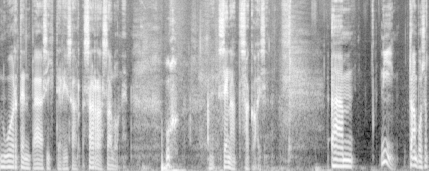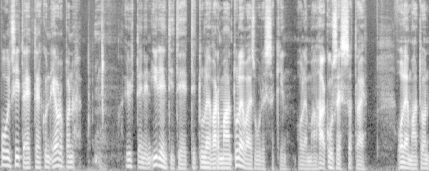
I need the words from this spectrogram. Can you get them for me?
nuorten pääsihteeri Sara Salonen. Uh, senat sakaisin. Ähm, niin, Sampo, sä puhuit siitä, että kun Euroopan yhteinen identiteetti tulee varmaan tulevaisuudessakin olemaan hakusessa tai olematon,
